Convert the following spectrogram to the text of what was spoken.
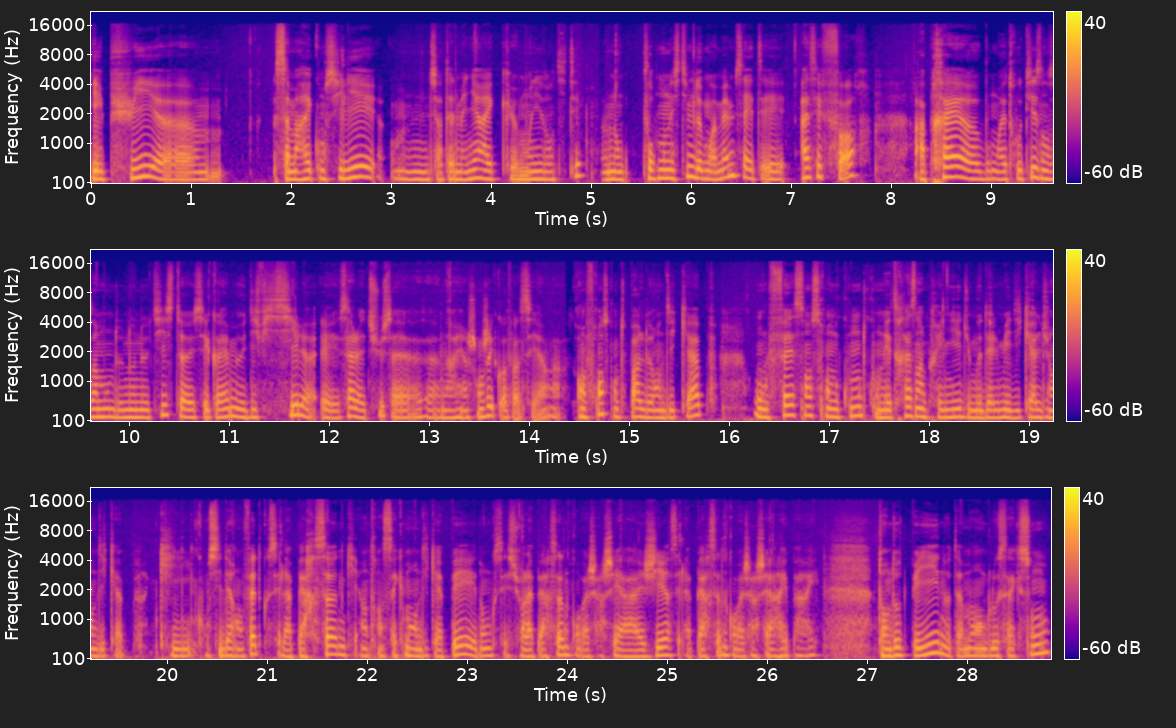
Et puis, euh, ça m'a réconcilié d'une certaine manière avec mon identité. Donc, pour mon estime de moi-même, ça a été assez fort après, euh, bon, être autiste dans un monde de non-autistes, euh, c'est quand même difficile. Et ça, là-dessus, ça n'a rien changé. Quoi. En France, quand on parle de handicap, on le fait sans se rendre compte qu'on est très imprégné du modèle médical du handicap, qui considère en fait que c'est la personne qui est intrinsèquement handicapée, et donc c'est sur la personne qu'on va chercher à agir, c'est la personne qu'on va chercher à réparer. Dans d'autres pays, notamment anglo-saxons,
